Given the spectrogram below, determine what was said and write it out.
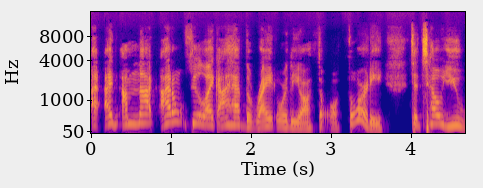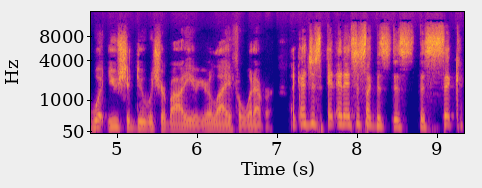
I, I, I'm not, I don't feel like I have the right or the authority to tell you what you should do with your body or your life or whatever. Like, I just, and, and it's just like this, this, this sick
